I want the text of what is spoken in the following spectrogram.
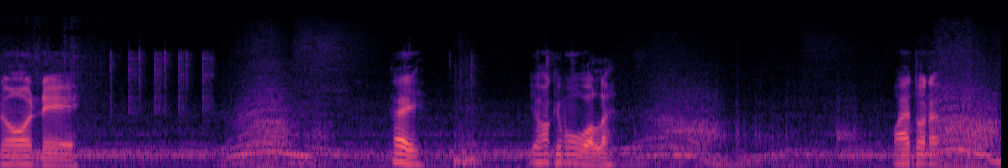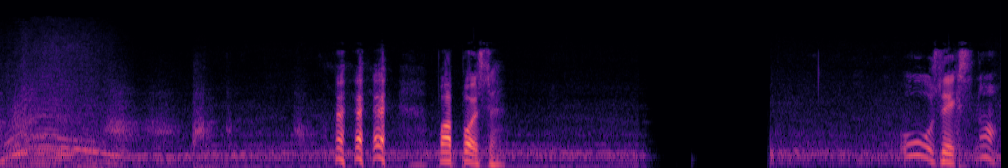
No niin. Hei. Johonkin muualle. Mä en tuonne... Vaan pois se. Uusiksi, no.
